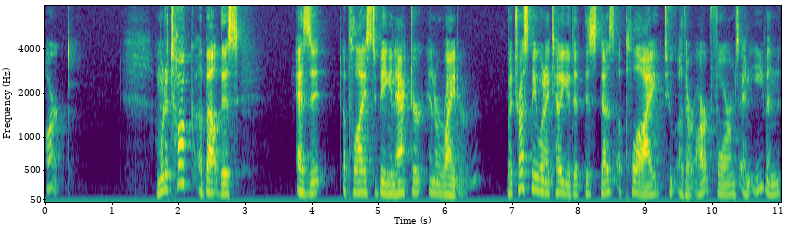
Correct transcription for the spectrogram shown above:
art. I'm going to talk about this as it applies to being an actor and a writer. But trust me when I tell you that this does apply to other art forms and even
